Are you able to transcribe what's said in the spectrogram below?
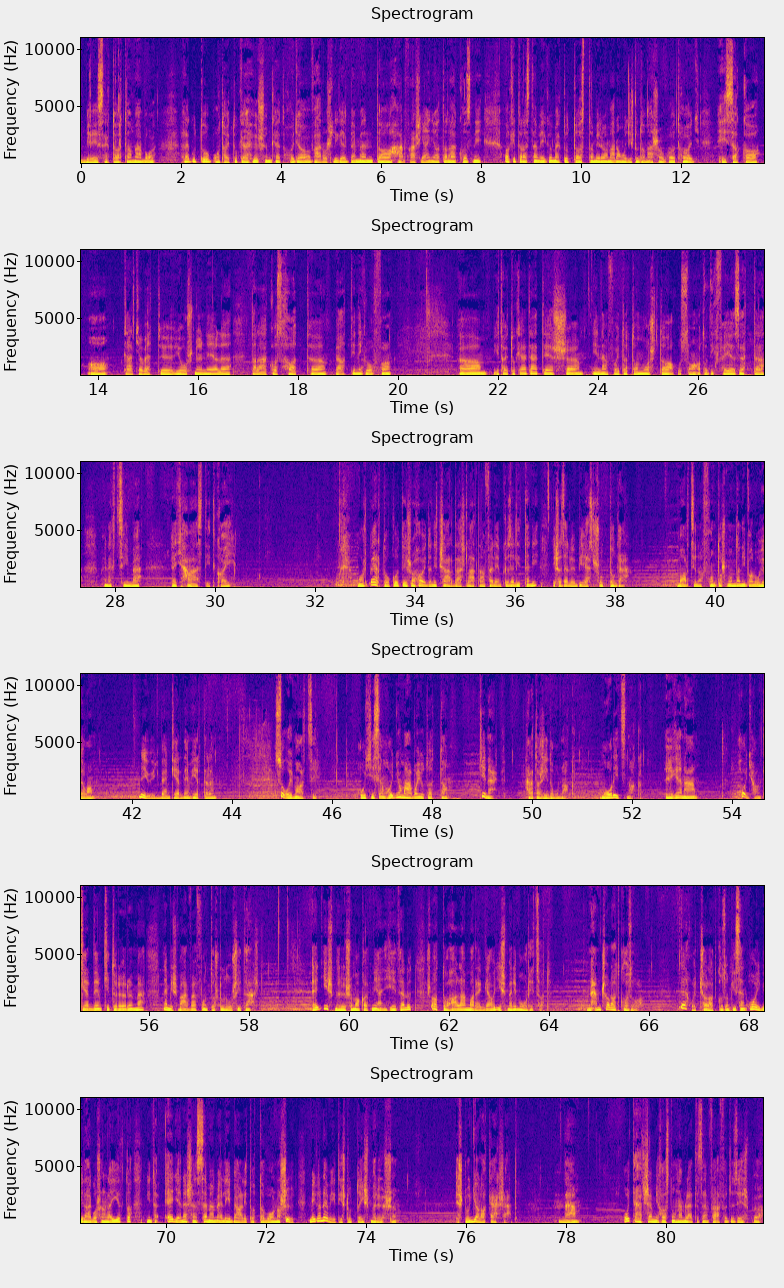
korábbi részek tartalmából. Legutóbb ott hagytuk el hősünket, hogy a Városligetbe ment a hárfás jányjal találkozni, akitől aztán végül megtudta azt, amiről már amúgy is tudomása volt, hogy éjszaka a kártyavettő jósnőnél találkozhat Beattini gróffal. Itt hagytuk el, tehát, és innen folytatom most a 26. fejezettel, melynek címe Egy ház titkai. Most Bertókot és a hajdani csárdást látám felém közelíteni, és az előbbi ezt suttogá. Marcinak fontos mondani valója van. Mi ügyben, kérdém hirtelen. Szólj, Marci! Úgy hiszem, hogy nyomába jutottam. Kinek? Hát a zsidónak. Móricnak? Igen ám. Hogyan kérdém kitörő örömmel, nem is várva fontos tudósítást. Egy ismerősöm akadt néhány hét előtt, és attól hallám ma reggel, hogy ismeri Móricot. Nem csalatkozol? Dehogy csalatkozom, hiszen oly világosan leírta, mintha egyenesen szemem elébe állította volna, sőt, még a nevét is tudta ismerősöm. És tudja lakását? Nem. Úgy tehát semmi hasznunk nem lehet ezen felfedezésből.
